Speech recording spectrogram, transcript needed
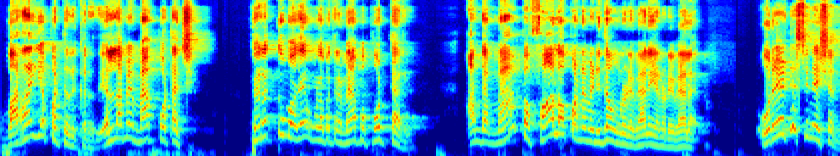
வரையப்பட்டு இருக்கிறது எல்லாமே மேப் போட்டாச்சு. பிறக்கும் போதே உங்களை பத்தின மேப்பை போட்டாரு. அந்த மேப்பை ஃபாலோ பண்ண வேண்டியது உங்களுடைய வேலை என்னுடைய வேலை. ஒரே டெஸ்டினேஷன்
